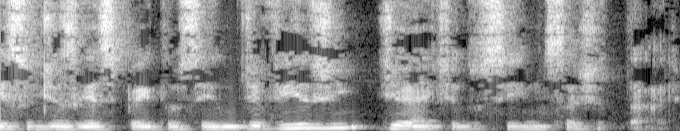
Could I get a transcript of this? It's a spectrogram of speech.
Isso diz respeito ao signo de Virgem diante do signo Sagitário.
